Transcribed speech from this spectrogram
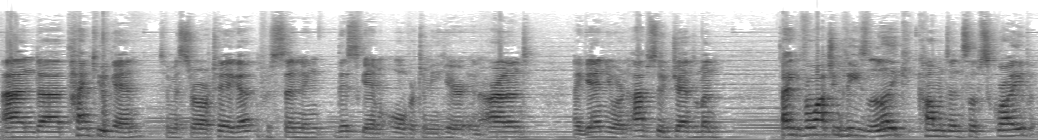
And uh, thank you again to Mr. Ortega for sending this game over to me here in Ireland. Again, you are an absolute gentleman. Thank you for watching. Please like, comment and subscribe.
